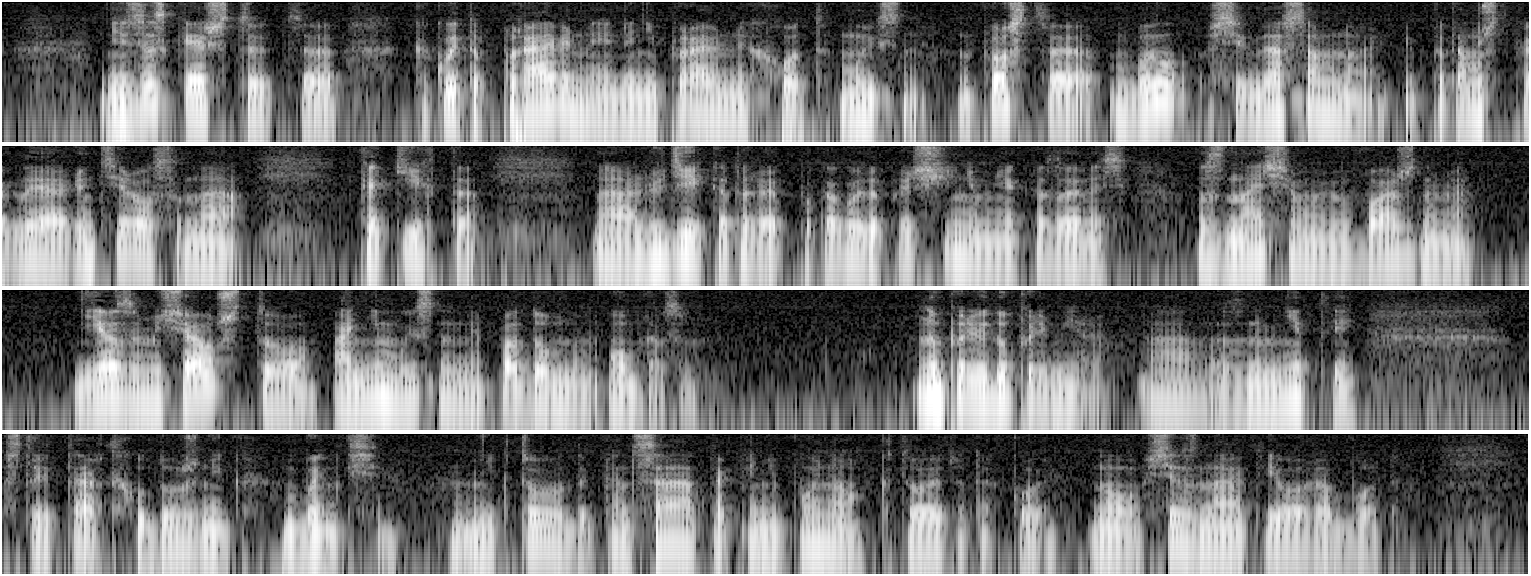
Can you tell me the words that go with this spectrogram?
Нельзя сказать, что это какой-то правильный или неправильный ход мысли. Он просто был всегда со мной. И потому что когда я ориентировался на каких-то а, людей, которые по какой-то причине мне казались значимыми, важными, я замечал, что они мыслили подобным образом. Ну, приведу пример. А, знаменитый стрит-арт художник Бэнкси. Никто до конца так и не понял, кто это такой. Но все знают его работу.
